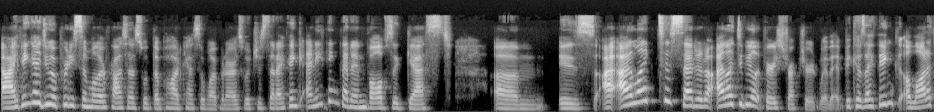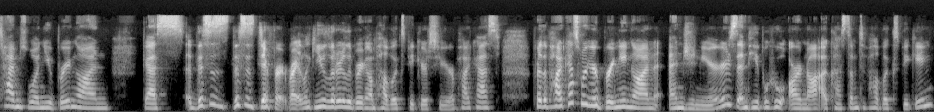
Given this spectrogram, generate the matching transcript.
I think I do a pretty similar process with the podcast and webinars, which is that I think anything that involves a guest um is I, I like to set it i like to be like very structured with it because i think a lot of times when you bring on guests this is this is different right? Like you literally bring on public speakers to your podcast. For the podcast where you're bringing on engineers and people who are not accustomed to public speaking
